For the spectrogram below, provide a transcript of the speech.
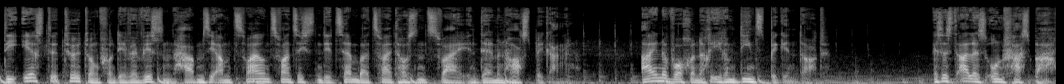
Die erste Tötung, von der wir wissen, haben sie am 22. Dezember 2002 in Delmenhorst begangen. Eine Woche nach ihrem Dienstbeginn dort. Es ist alles unfassbar.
